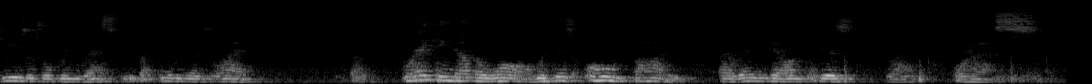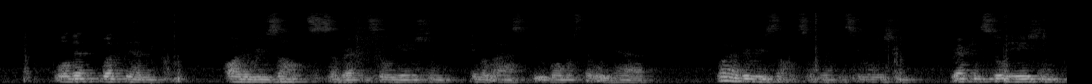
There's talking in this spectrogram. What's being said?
Jesus will bring rescue by giving his life, uh, breaking down the wall with his own body by laying down his life for us. Well, then, what then are the results of reconciliation in the last few moments that we have? What are the results of reconciliation? Reconciliation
